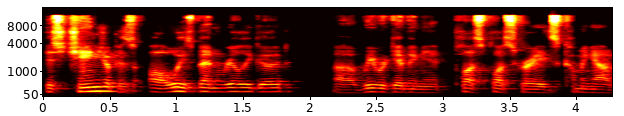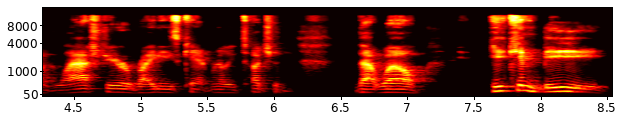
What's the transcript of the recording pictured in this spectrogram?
His changeup has always been really good. Uh, we were giving it plus plus grades coming out of last year. Righties can't really touch it that well. He can be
